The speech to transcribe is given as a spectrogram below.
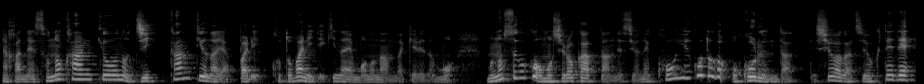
なんかねその環境の実感っていうのはやっぱり言葉にできないものなんだけれどもものすごく面白かったんですよねこういうことが起こるんだって手話が強くてで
